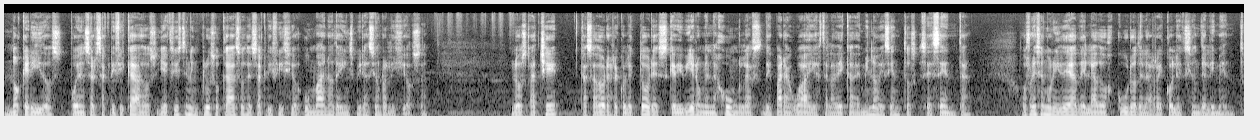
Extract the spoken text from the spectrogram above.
no queridos pueden ser sacrificados y existen incluso casos de sacrificio humano de inspiración religiosa. Los H, cazadores recolectores que vivieron en las junglas de Paraguay hasta la década de 1960, ofrecen una idea del lado oscuro de la recolección de alimento.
